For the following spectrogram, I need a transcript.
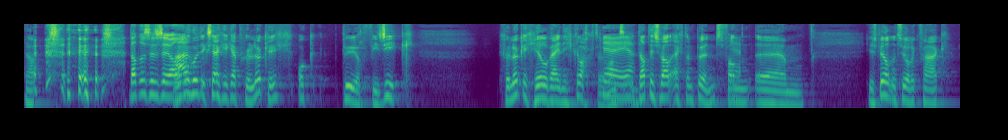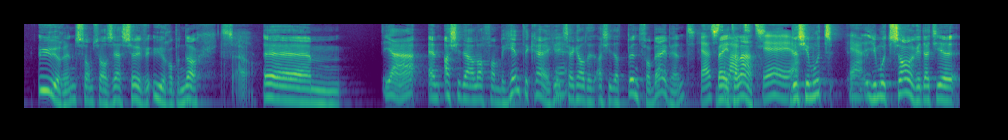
Ja. Dat is dus wel... Maar goed, ik zeg, ik heb gelukkig, ook puur fysiek, gelukkig heel weinig klachten. Ja, want ja. dat is wel echt een punt van... ehm, je speelt natuurlijk vaak uren, soms wel zes, zeven uur op een dag. Zo. Ehm, ja, en als je daar last van begint te krijgen... Ik zeg altijd, als je dat punt voorbij bent, ben je te laat. Dus je moet, je moet zorgen dat je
